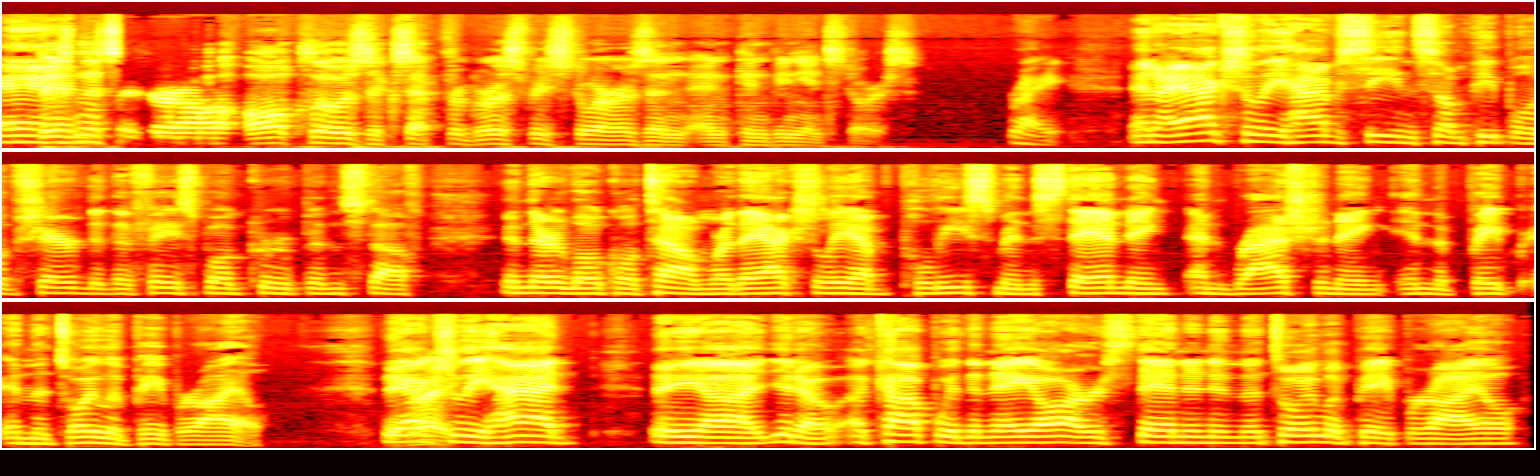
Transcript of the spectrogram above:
And businesses are all, all closed except for grocery stores and, and convenience stores. Right. And I actually have seen some people have shared to the Facebook group and stuff in their local town where they actually have policemen standing and rationing in the paper in the toilet paper aisle. They right. actually had a uh, you know a cop with an AR standing in the toilet paper aisle,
